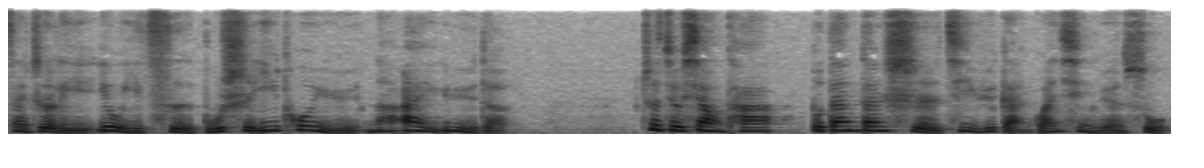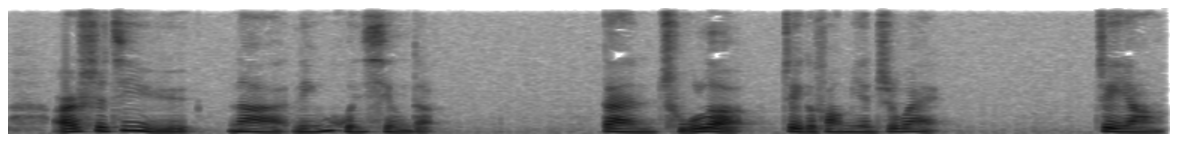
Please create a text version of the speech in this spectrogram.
在这里又一次不是依托于那爱欲的，这就像它不单单是基于感官性元素，而是基于那灵魂性的。但除了这个方面之外，这样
